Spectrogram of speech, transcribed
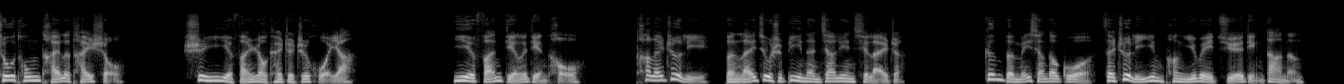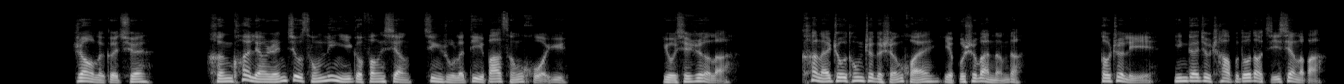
周通抬了抬手。示意叶凡绕开这只火鸦，叶凡点了点头。他来这里本来就是避难加练气来着，根本没想到过在这里硬碰一位绝顶大能。绕了个圈，很快两人就从另一个方向进入了第八层火域。有些热了，看来周通这个神环也不是万能的，到这里应该就差不多到极限了吧？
